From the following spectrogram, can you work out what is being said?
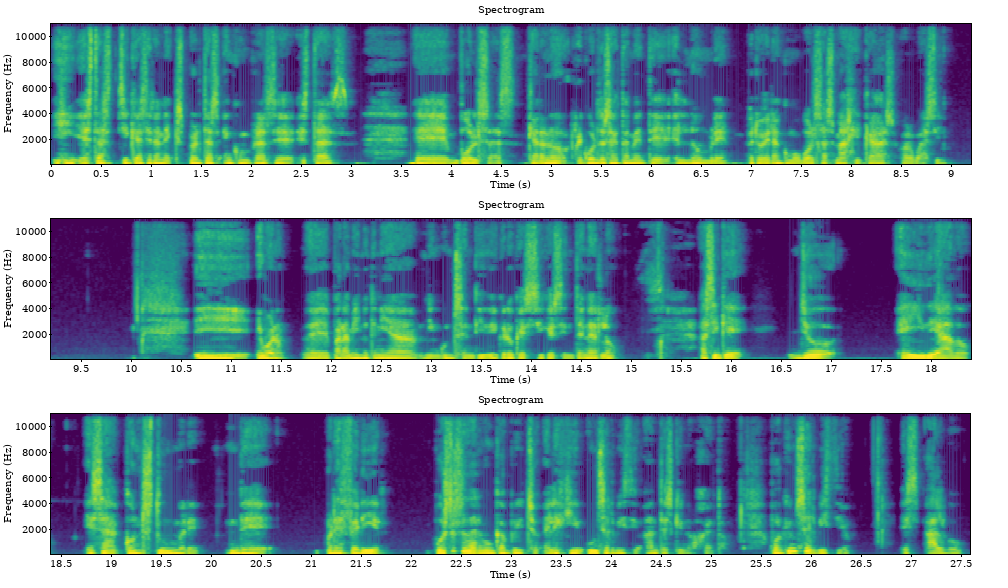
Y estas chicas eran expertas en comprarse estas eh, bolsas, que ahora no recuerdo exactamente el nombre, pero eran como bolsas mágicas o algo así. Y, y bueno, eh, para mí no tenía ningún sentido y creo que sigue sin tenerlo. Así que yo he ideado esa costumbre de preferir, puestos a darme un capricho, elegir un servicio antes que un objeto. Porque un servicio es algo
